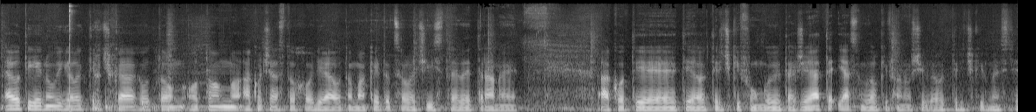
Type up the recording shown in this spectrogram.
aj o tých nových električkách, o tom, o tom, ako často chodia, o tom, aké je to celé čisté, vetrané, ako tie, tie električky fungujú. Takže ja, te, ja som veľký fanúšik električky v meste.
